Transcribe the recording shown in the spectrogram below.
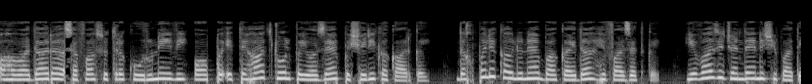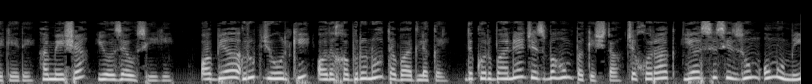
او هوادار صفا سوتره کورونه وي او په اتحاد ټول په یو ځای په شریکه کار کوي د خپلې کالونۍ باقاعده حفاظت کوي یوازې ژوندی نشي پاتې کېدی همیشه یو ځای اوسیږي او بیا ګروپ جوړ کړي او د خبرونو تبادله کوي د قربانۍ جذبه هم پکې شته چې خوراک یا څه څیز هم ومومي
